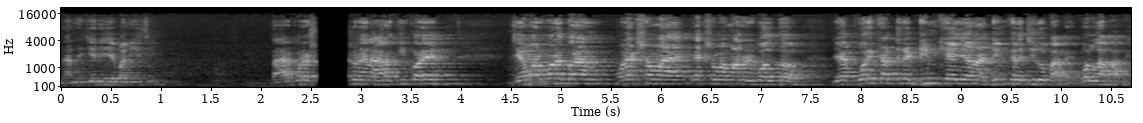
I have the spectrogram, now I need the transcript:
না, নিজে নিজে বানিয়েছি। তারপরে শুনেন আরও কি করে? যেমন মনে করেন, অনেক সময়, এক সময় মানুষ বলতো যে পরীক্ষার দিনে ডিম খেয়ে যাও না, ডিম খেলে জিরো পাবে, গোল্লা পাবে।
